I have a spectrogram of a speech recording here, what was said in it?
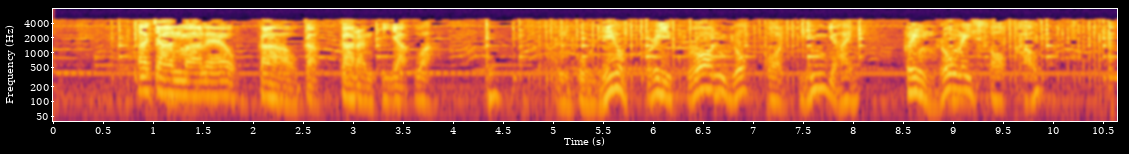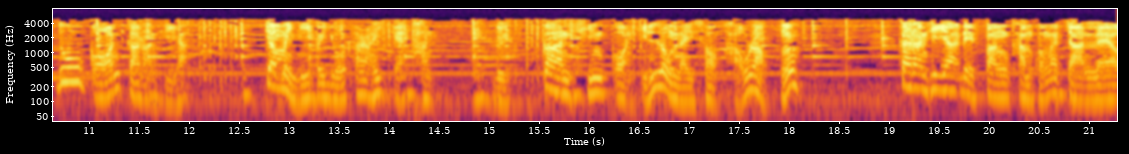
ก อาจารย์มาแล้วกล่าวกับการันทิยะว่าท่านผู้เดียวรีบร้อนยกกอนหินใหญ่ กลิ้งลงในศอกเขา ดูก่อนการันทิยะจะไม่มีประโยชน์อะไรแก่ท่านด้วยการทิ้งก้อนหินลงในศอกเขาเราเฮ้การันทิยะได้ฟังคำของอาจารย์แล้ว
